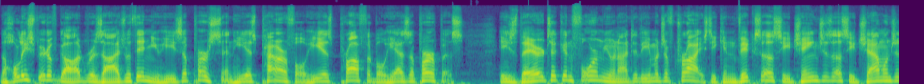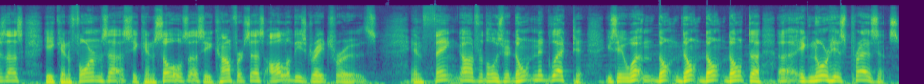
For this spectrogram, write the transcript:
The Holy Spirit of God resides within you. He's a person. He is powerful. He is profitable. He has a purpose. He's there to conform you and I to the image of Christ. He convicts us, He changes us, He challenges us, He conforms us, He consoles us, He comforts us, all of these great truths. And thank God for the Holy Spirit. Don't neglect it. You say, what? Don't, don't, don't, don't uh, uh, ignore His presence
